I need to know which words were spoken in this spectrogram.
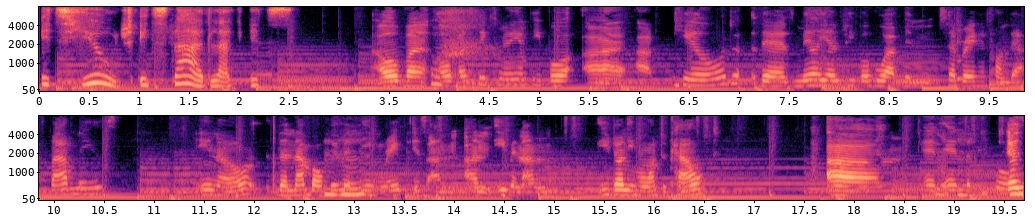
it's huge. It's sad. Like it's over over six million people are, are killed. There's millions people who have been separated from their families. You know the number of women mm-hmm. being raped is un, uneven un, you don't even want to count. Um and and the people and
